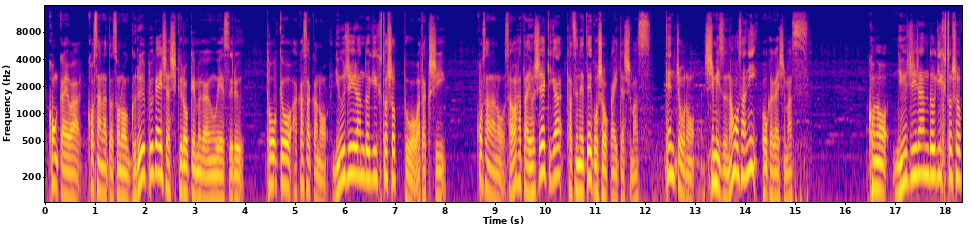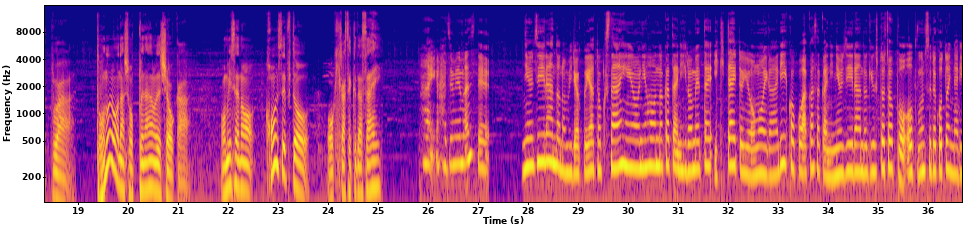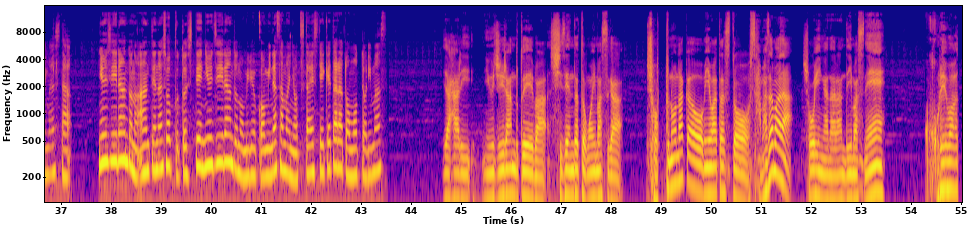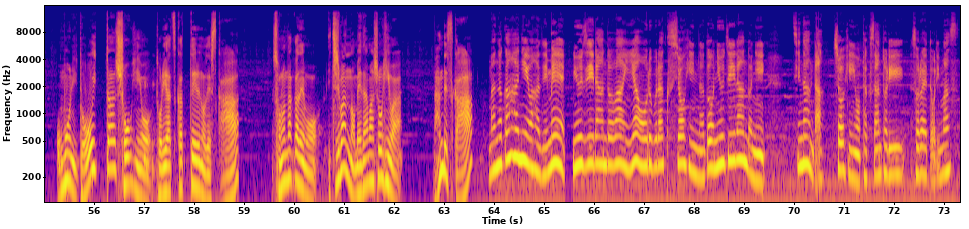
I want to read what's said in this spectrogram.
今回はコサナとそのグループ会社シクロケムが運営する東京赤坂のニュージーランドギフトショップを私、小佐奈の沢畑義明が訪ねてご紹介いたします。店長の清水奈穂さんにお伺いします。このニュージーランドギフトショップはどのようなショップなのでしょうか？お店のコンセプトをお聞かせください。はい、はじめまして。ニュージーランドの魅力や特産品を日本の方に広めていきたいという思いがあり、ここ赤坂にニュージーランドギフトショップをオープンすることになりました。ニュージーランドのアンテナショップとしてニュージーランドの魅力を皆様にお伝えしていけたらと思っております。やはりニュージーランドといえば自然だと思いますが、ショップの中を見渡すと様々な商品が並んでいますね。これは主にどういった商品を取り扱っているのですか？その中でも一番の目玉商品は何ですか？マヌカハニーをはじめ、ニュージーランドワインやオールブラックス商品など、ニュージーランドにちなんだ商品をたくさん取り揃えております。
